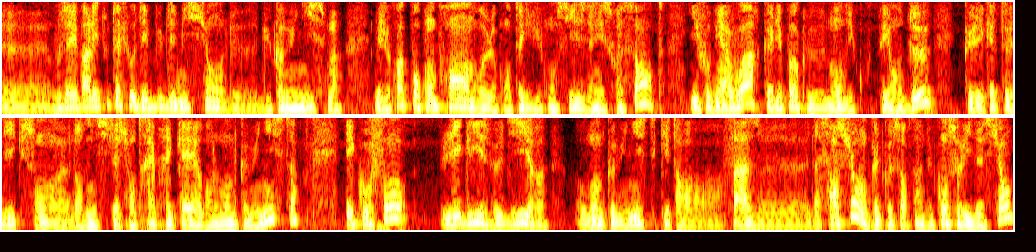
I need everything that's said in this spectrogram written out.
Euh, vous avez parlé tout à fait au début de l'émission du communisme, mais je crois que pour comprendre le contexte du Concile des années 60, il faut bien voir qu'à l'époque le monde est coupé en deux, que les catholiques sont euh, dans une situation très précaire dans le monde communiste, et qu'au fond l'Église veut dire au monde communiste qui est en phase euh, d'ascension, en quelque sorte, hein, de consolidation,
